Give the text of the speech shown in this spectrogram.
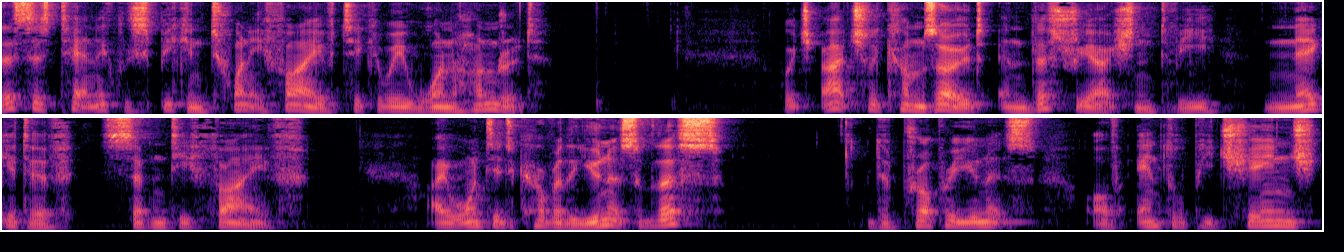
This is technically speaking 25 take away 100, which actually comes out in this reaction to be negative 75. I wanted to cover the units of this. The proper units of enthalpy change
